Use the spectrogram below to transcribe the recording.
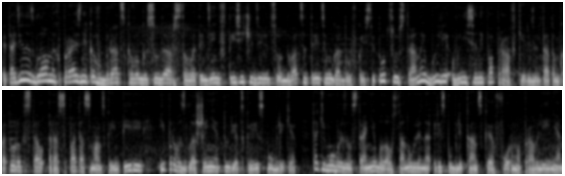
Это один из главных праздников братского государства. В этот день в 1923 году в Конституцию страны были внесены поправки, результатом которых стал распад Османской империи и провозглашение Турецкой республики. Таким образом, в стране была установлена республиканская форма правления.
